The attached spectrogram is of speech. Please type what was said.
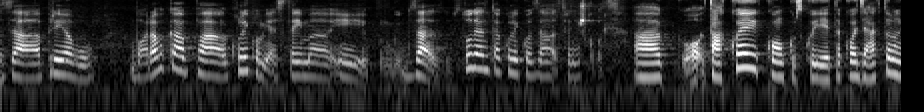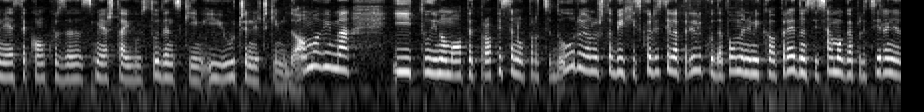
za prijavu boravka, pa koliko mjesta ima i za studenta, koliko za srednjoškolce? Tako je, konkurs koji je također aktualan jeste konkurs za smještaj u studentskim i učeničkim domovima i tu imamo opet propisanu proceduru i ono što bih iskoristila priliku da pomenem i kao prednost i samog apliciranja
